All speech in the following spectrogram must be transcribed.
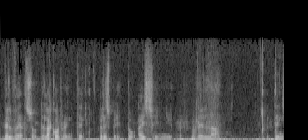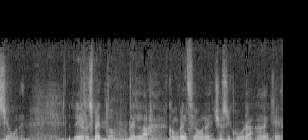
del verso della corrente rispetto ai segni della tensione. Il rispetto della convenzione ci assicura anche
